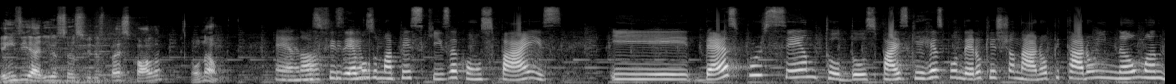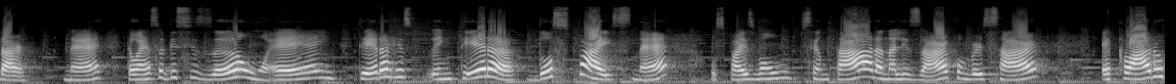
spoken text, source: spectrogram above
enviariam seus filhos para a escola ou não. É, nós fizemos uma pesquisa com os pais e 10% dos pais que responderam o questionário optaram em não mandar, né? Então essa decisão é inteira, inteira dos pais, né? Os pais vão sentar, analisar, conversar. É claro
